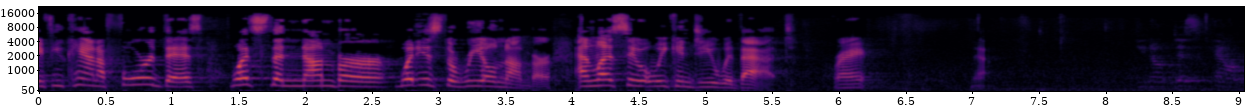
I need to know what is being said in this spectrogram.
if you can't afford this, what's the number? What is the real number? And let's see what we can do with that, right? Yeah. You don't discount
